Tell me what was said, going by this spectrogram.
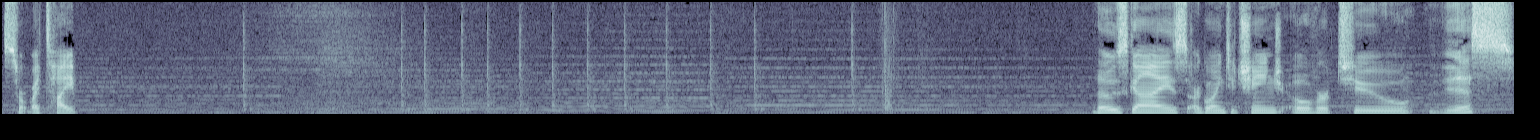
sort by type. Those guys are going to change over to this.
